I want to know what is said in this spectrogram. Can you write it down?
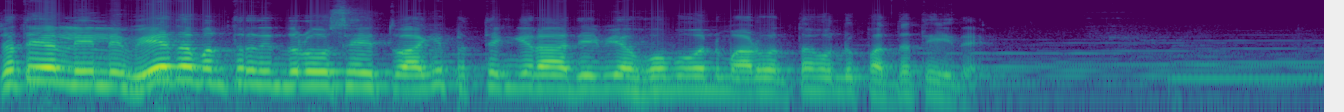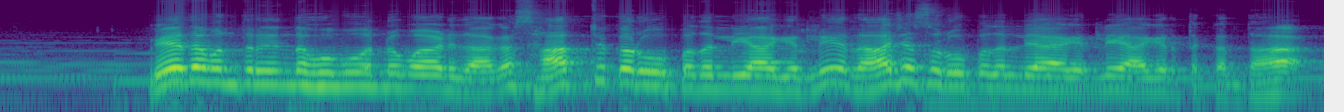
ಜೊತೆಯಲ್ಲಿ ಇಲ್ಲಿ ವೇದ ಮಂತ್ರದಿಂದಲೂ ಸಹಿತವಾಗಿ ಪ್ರತ್ಯಂಗಿರಾದೇವಿಯ ಹೋಮವನ್ನು ಮಾಡುವಂತಹ ಒಂದು ಪದ್ಧತಿ ಇದೆ. ವೇದ ಮಂತ್ರದಿಂದ ಹೋಮವನ್ನು ಮಾಡಿದಾಗ ಸಾತ್ವಿಕ ರೂಪದಲ್ಲಿ ಆಗಿರಲಿ, ರಾಜಸ ರೂಪದಲ್ಲಿ ಆಗಿರಲಿ ಆಗಿರತಕ್ಕಂತಹ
